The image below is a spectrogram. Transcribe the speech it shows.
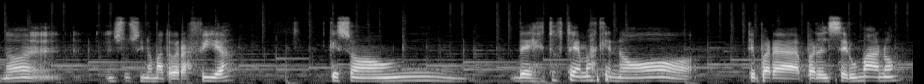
¿no? en su cinematografía que son de estos temas que no que para, para el ser humano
